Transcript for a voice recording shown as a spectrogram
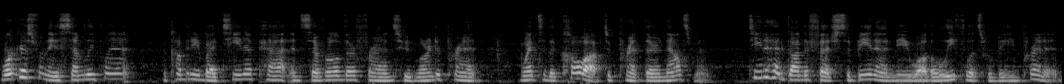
Workers from the assembly plant, accompanied by Tina, Pat, and several of their friends who'd learned to print, went to the co-op to print their announcement. Tina had gone to fetch Sabina and me while the leaflets were being printed.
